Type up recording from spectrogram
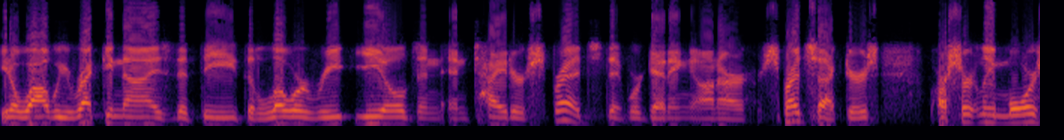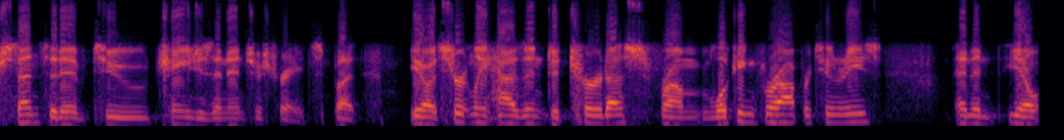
you know, while we recognize that the, the lower re- yields and, and tighter spreads that we're getting on our spread sectors are certainly more sensitive to changes in interest rates. But, you know, it certainly hasn't deterred us from looking for opportunities. And then, you know,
